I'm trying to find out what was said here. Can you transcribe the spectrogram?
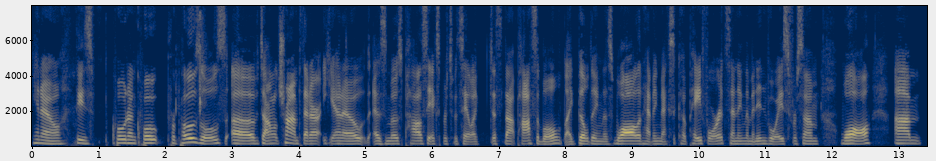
you know, these quote unquote proposals of Donald Trump that are, you know, as most policy experts would say, like just not possible, like building this wall and having Mexico pay for it, sending them an invoice for some wall. Um,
